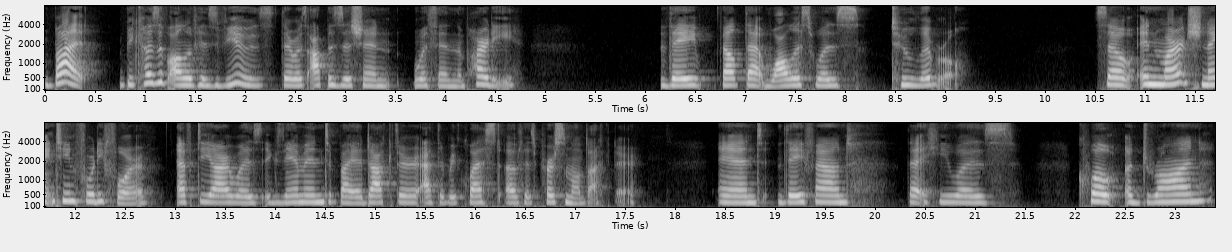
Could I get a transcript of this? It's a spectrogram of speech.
But because of all of his views, there was opposition within the party. They felt that Wallace was too liberal. So in March 1944, FDR was examined by a doctor at the request of his personal doctor. And they found that he was quote, a drawn,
